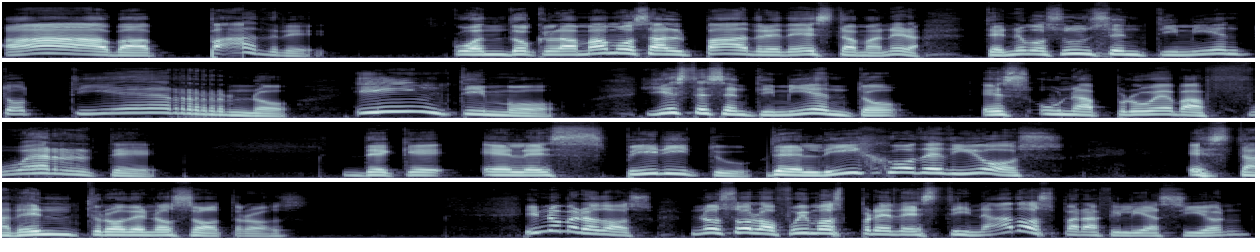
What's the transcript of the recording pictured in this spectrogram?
Abba, Padre. Cuando clamamos al Padre de esta manera, tenemos un sentimiento tierno, íntimo. Y este sentimiento es una prueba fuerte de que el Espíritu del Hijo de Dios está dentro de nosotros. Y número dos, no solo fuimos predestinados para filiación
